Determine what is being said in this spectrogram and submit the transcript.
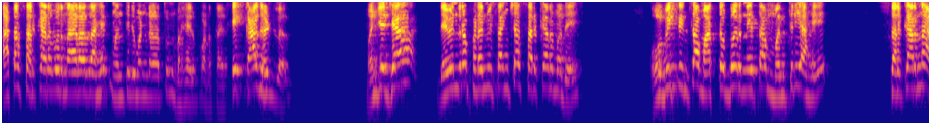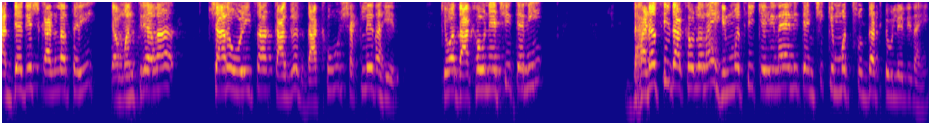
आता सरकारवर नाराज आहेत मंत्रिमंडळातून बाहेर पडत आहेत हे का घडलं? म्हणजे ज्या देवेंद्र फडणवीसांच्या सरकारमध्ये ओबीसींचा मातब्बर नेता मंत्री आहे. सरकारनं अध्यादेश काढला तरी त्या मंत्र्याला चार ओळीचा कागद दाखवू शकले नाहीत किंवा दाखवण्याची त्यांनी धाडसही दाखवलं नाही हिंमतही केली नाही आणि त्यांची किंमत सुद्धा ठेवलेली नाही.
